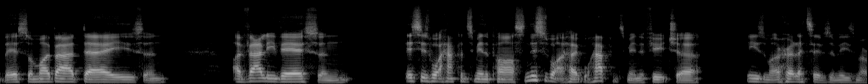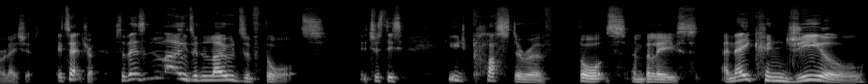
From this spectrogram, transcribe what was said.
this on my bad days. And I value this. And this is what happened to me in the past. And this is what I hope will happen to me in the future. These are my relatives and these are my relationships, etc. So there's loads and loads of thoughts. It's just this huge cluster of thoughts and beliefs. And they congeal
